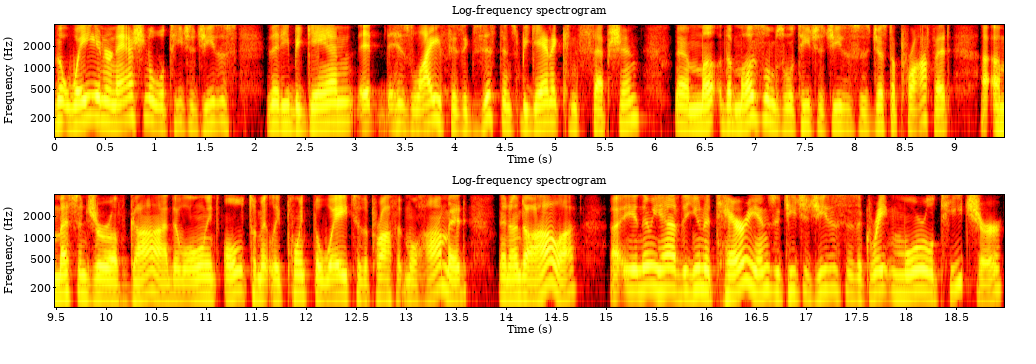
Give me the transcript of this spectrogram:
The Way International will teach that Jesus that he began it, his life, his existence began at conception. Uh, the Muslims will teach that Jesus is just a prophet, a messenger of God that will only ultimately point the way to the Prophet Muhammad and unto Allah. Uh, and then we have the Unitarians who teach that Jesus is a great moral teacher,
